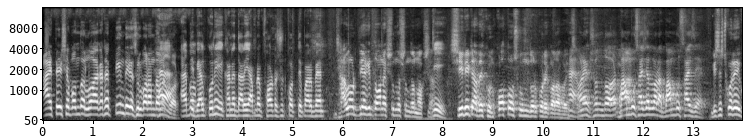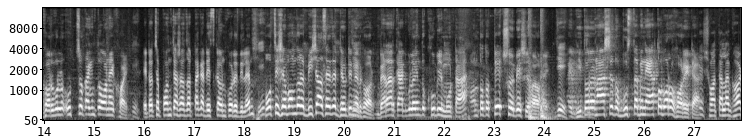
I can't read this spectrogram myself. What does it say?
বন্ধ কাঠের তিন দিকে ঝুল বারান্দা হ্যাঁ ঘর ব্যালকনি এখানে দাঁড়িয়ে ফটোশুট করতে পারবেন। ঝালর দিয়ে কিন্তু অনেক সুন্দর সুন্দর নকশা। জি। সিঁড়িটা দেখুন কত সুন্দর করে করা হয়েছে। হ্যাঁ অনেক সুন্দর। বাম্বু সাইজের লড়া বাম্বু সাইজের বিশেষ করে এই ঘরগুলোর উচ্চতা কিন্তু অনেক হয়। এটা হচ্ছে পঞ্চাশ হাজার টাকা ডিসকাউন্ট করে দিলেন। পঁচিশে বন্দরে বিশাল সাইজের ঢেউটিনের ঘর। বেড়ার কাঠগুলো কিন্তু খুবই মোটা অন্তত টেকসই বেশি হয়। অনেক জি। ভিতরে না আসছে তো বুঝতে পারবি না এত বড় ঘর এটা। সোয়াতলা ঘর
